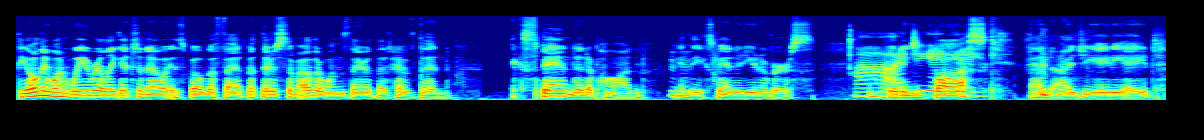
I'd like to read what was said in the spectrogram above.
the only one we really get to know is Boba Fett, but there's some other ones there that have been expanded upon in the expanded universe. Ah, including IG88. Bossk and IG88,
